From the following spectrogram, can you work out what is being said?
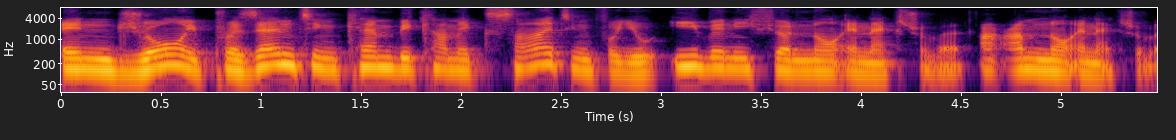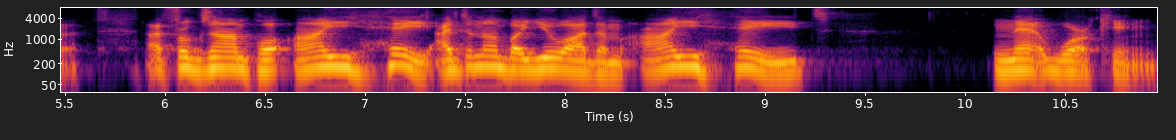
enjoy presenting can become exciting for you even if you're not an extrovert I- am not an extrovert uh, for example i hate i don't know about you adam i hate networking.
